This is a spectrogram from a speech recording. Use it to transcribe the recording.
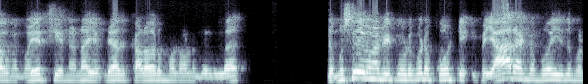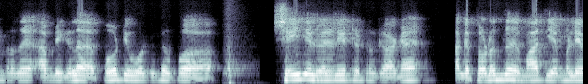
அவங்க முயற்சி என்னன்னா எப்படியாவது கலவரம் பண்ணணுங்கிறதுல இந்த முஸ்லீம் அமைப்போடு கூட போட்டி இப்ப யார் அங்க போய் இது பண்றது அப்படிங்கிற போட்டி ஓட்டுட்டு இப்போ செய்தியில் வெளியிட்டு இருக்காங்க அங்க தொடர்ந்து மாத்தி எம்எல்ஏ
